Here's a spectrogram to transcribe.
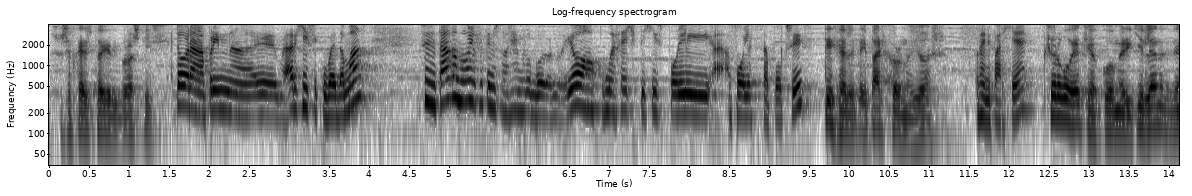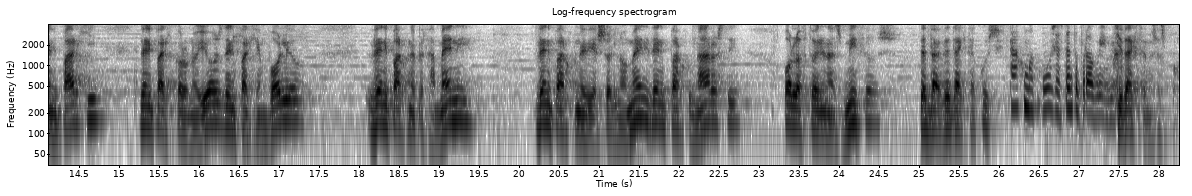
σας ευχαριστώ για την πρόσκληση. Τώρα, πριν ε, αρχίσει η κουβέντα μας, συζητάγαμε όλη αυτή την ιστορία με τον κορονοϊό που μας έχει στοιχήσει πολύ από όλες τις απόψεις. Τι θέλετε, υπάρχει κορονοϊός; Δεν υπάρχει, ε. Ξέρω εγώ έτσι ακούω. Μερικοί λένε ότι δεν υπάρχει, δεν υπάρχει κορονοϊός, δεν υπάρχει εμβόλιο, δεν υπάρχουν πεθαμένοι, δεν υπάρχουν διασωληνωμένοι, δεν υπάρχουν άρρωστοι. Όλο αυτό είναι ένας μύθος. Δεν τα, δεν τα έχετε ακούσει; Τα έχουμε ακούσει, αυτό είναι το πρόβλημα. Κοιτάξτε να σας πω.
